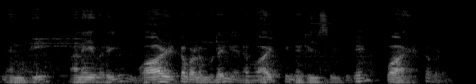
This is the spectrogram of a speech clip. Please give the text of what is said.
நன்றி. அனைவரையும் வாழ்க வளமுடன் என வாழ்த்தி நிறைவு செய்கிறேன். வாழ்க வளமுடன்.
